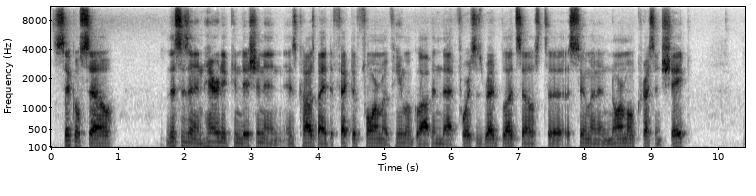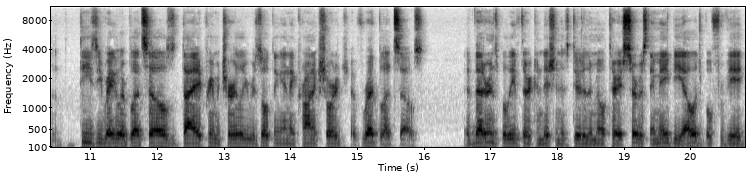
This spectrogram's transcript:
Sickle cell. This is an inherited condition and is caused by a defective form of hemoglobin that forces red blood cells to assume an abnormal crescent shape. These irregular blood cells die prematurely, resulting in a chronic shortage of red blood cells. If veterans believe their condition is due to their military service, they may be eligible for VA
